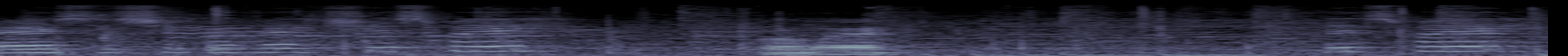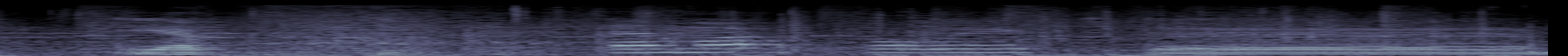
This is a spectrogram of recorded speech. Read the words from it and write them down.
Where's the super bitch? This way? wrong way. This way? Yep. Then what? What way? Uh,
